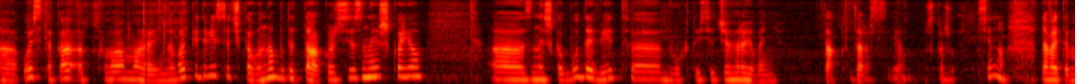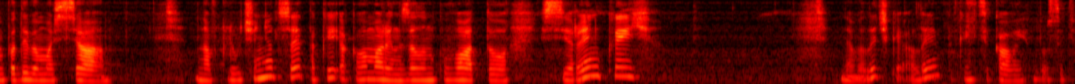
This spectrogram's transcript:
Е, Ось така аквамаринова підвісочка. Вона буде також зі знижкою. Е, Знижка буде від е, 2000 гривень. Так, зараз я скажу ціну. Давайте ми подивимося на включення. Це такий аквамарин, зеленкувато сіренький, невеличкий, але такий цікавий досить.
